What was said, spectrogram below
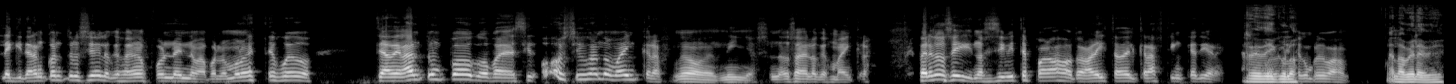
le quitaron construcción y lo que juegan es Fortnite nomás. Por lo menos este juego te adelanta un poco para decir, oh, estoy jugando Minecraft. No, niños, no sabes lo que es Minecraft. Pero eso sí, no sé si viste por abajo toda la lista del crafting que tiene. Ridículo. Abajo. La vi, la vi.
